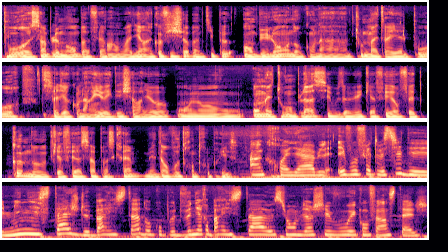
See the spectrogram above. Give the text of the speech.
pour euh, simplement bah, faire, on va dire, un coffee shop un petit peu ambulant. Donc, on a tout le matériel pour. C'est-à-dire qu'on arrive avec des chariots, on, on, met tout en place et vous avez café, en fait, comme dans notre café à Sapas Crème, mais dans votre entreprise. Incroyable. Et vous faites aussi des mini-stages de barista. Donc, on peut devenir barista si on vient chez vous et qu'on fait un stage.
